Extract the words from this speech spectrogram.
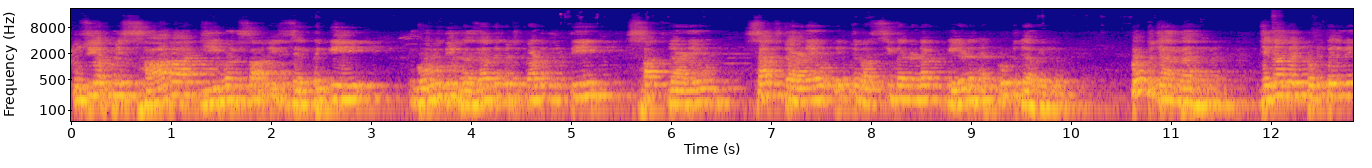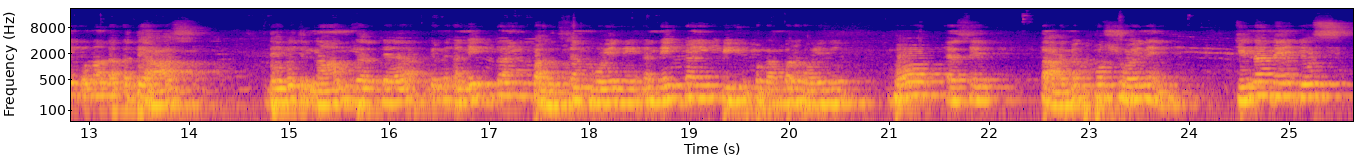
ਤੁਸੀਂ ਆਪਣੀ ਸਾਰਾ ਜੀਵਨ, ਸਾਰੀ ਜ਼ਿੰਦਗੀ ਗੁਰੂ ਦੀ ਰਜ਼ਾ ਦੇ ਵਿੱਚ ਕੱਢ ਦਿੱਤੀ। ਸੱਚ ਜਾਣਿਓ ਸੱਚ ਜਾਣਿਓ, ਇਹ 84 ਦਾ ਜਿਹੜਾ ਗੇੜ ਹੈ, ਟੁੱਟ ਜਾਵੇਗਾ। ਟੁੱਟ ਜਾਂਦਾ ਹੈ। ਜਿਨ੍ਹਾਂ ਦੇ ਟੁੱਟੇ ਨੇ, ਉਹਨਾਂ ਦਾ ਇਤਿਹਾਸ ਦੇ ਵਿੱਚ ਨਾਮ ਦਰਜ ਹੈ ਕਿ ਅਨੇਕਾਂ ਹੀ ਭਗਤ ਜਨ ਹੋਏ ਨੇ, ਅਨੇਕਾਂ ਹੀ ਪੀਰ ਪੈਗੰਬਰ ਹੋਏ ਨੇ, ਬਹੁਤ ਐਸੇ ਧਾਰਮਿਕ ਪੁਰਸ਼ ਹੋਏ ਨੇ, ਜਿਨ੍ਹਾਂ ਨੇ ਇਸ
